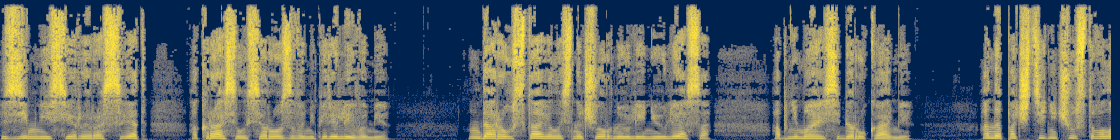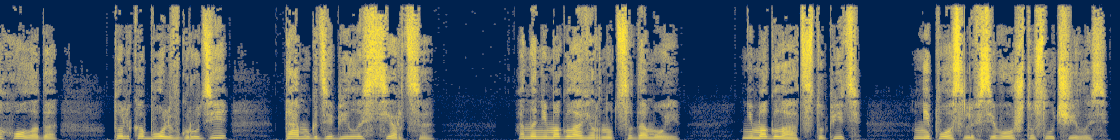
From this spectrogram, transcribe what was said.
Зимний серый рассвет окрасился розовыми переливами. Дара уставилась на черную линию леса, обнимая себя руками. Она почти не чувствовала холода, только боль в груди, там, где билось сердце. Она не могла вернуться домой, не могла отступить, не после всего, что случилось.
